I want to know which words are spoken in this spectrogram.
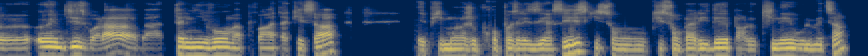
eux, ils me disent, voilà, bah, tel niveau, on va pouvoir attaquer ça. Et puis moi, je propose les exercices qui sont, qui sont validés par le kiné ou le médecin.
